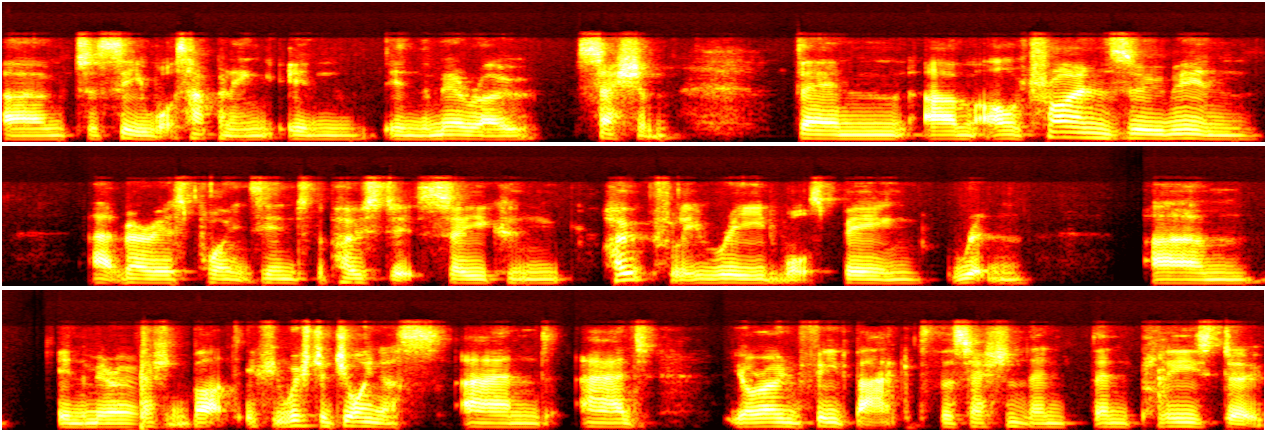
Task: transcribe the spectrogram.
um, to see what's happening in, in the Miro session, then um, I'll try and zoom in at various points into the post-its so you can hopefully read what's being written um, in the Miro session. But if you wish to join us and add your own feedback to the session, then, then please do.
